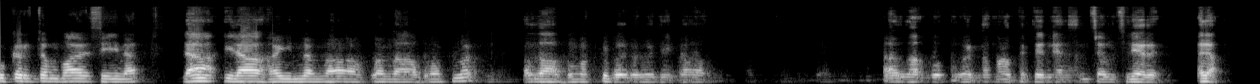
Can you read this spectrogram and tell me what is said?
بكرة واسيلا لا اله الا الله والله اكبر الله اكبر ولله الله اكبر نمرة الله اكبر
